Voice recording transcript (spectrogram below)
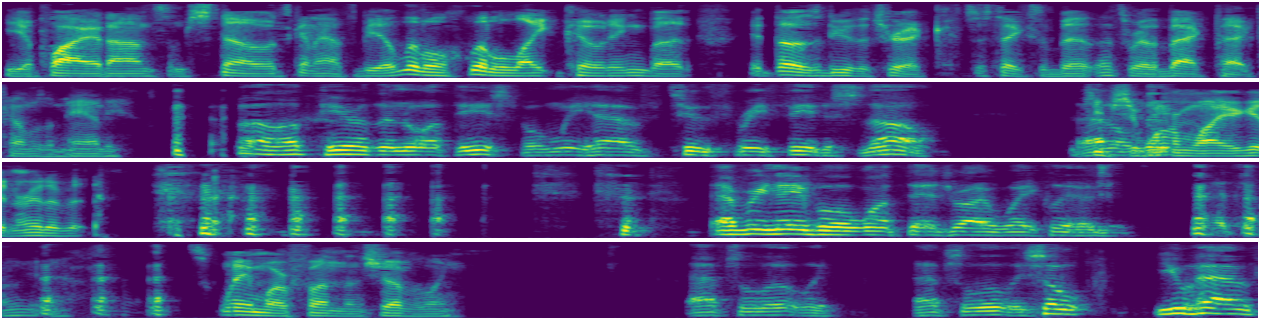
you apply it on some snow, it's going to have to be a little little light coating, but it does do the trick. It just takes a bit. That's where the backpack comes in handy. well, up here in the Northeast, when we have two three feet of snow, Keeps you warm while you're getting rid of it. Every neighbor will want their driveway cleared. Oh, yeah. It's way more fun than shoveling. Absolutely. Absolutely. So you have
